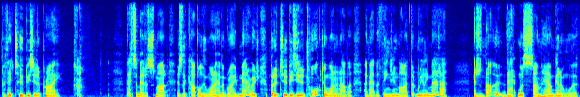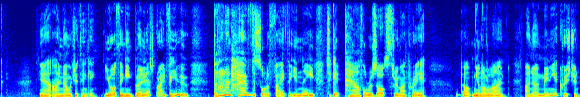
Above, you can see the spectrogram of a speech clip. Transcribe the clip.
but they're too busy to pray. That's about as smart as the couple who want to have a great marriage, but are too busy to talk to one another about the things in life that really matter, as though that was somehow going to work. Yeah, I know what you're thinking. You're thinking, Berni, that's great for you, but I don't have the sort of faith that you need to get powerful results through my prayer. Well, you're not alone. I know many a Christian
